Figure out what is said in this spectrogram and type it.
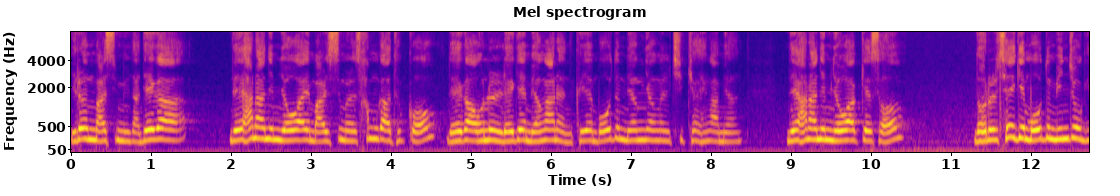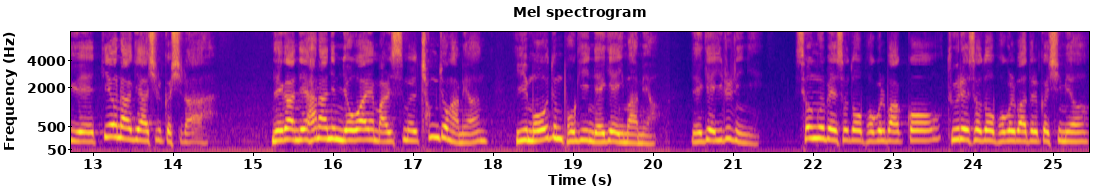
이런 말씀입니다. 내가 내 하나님 여호와의 말씀을 삼가 듣고 내가 오늘 내게 명하는 그의 모든 명령을 지켜 행하면 내 하나님 여호와께서 너를 세계 모든 민족 위에 뛰어나게 하실 것이라. 내가 내 하나님 여호와의 말씀을 청종하면 이 모든 복이 내게 임하며 내게 이르리니 성읍에서도 복을 받고 들에서도 복을 받을 것이며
